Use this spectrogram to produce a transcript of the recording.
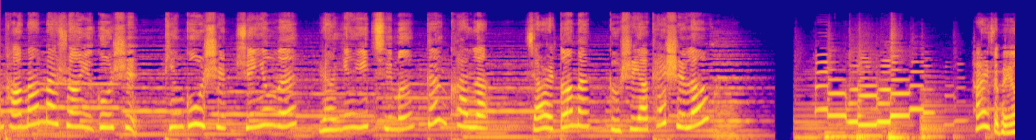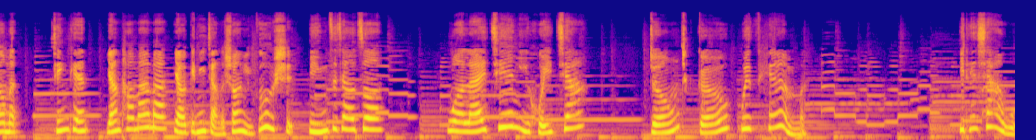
杨桃妈妈双语故事，听故事学英文，让英语启蒙更快乐。小耳朵们，故事要开始喽！嗨，小朋友们，今天杨桃妈妈要给你讲的双语故事名字叫做《我来接你回家》，Don't go with him。一天下午，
